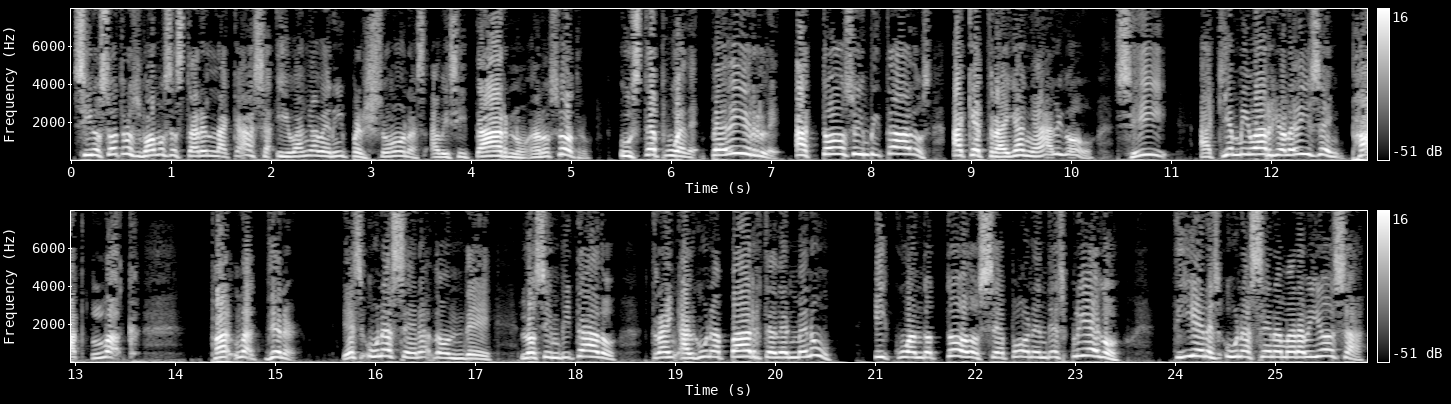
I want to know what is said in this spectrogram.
Si nosotros vamos a estar en la casa y van a venir personas a visitarnos a nosotros, usted puede pedirle a todos sus invitados a que traigan algo. Sí, aquí en mi barrio le dicen potluck, potluck dinner. Es una cena donde los invitados traen alguna parte del menú y cuando todos se ponen despliego, tienes una cena maravillosa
